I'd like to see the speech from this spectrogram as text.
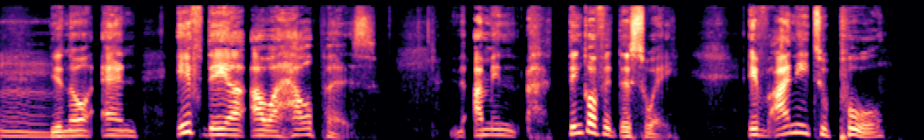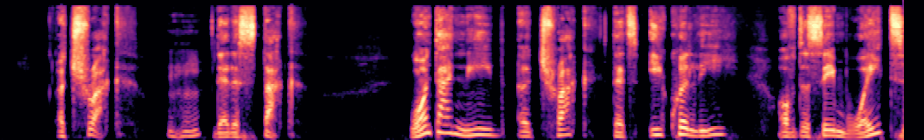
Mm. You know, and if they are our helpers, I mean, think of it this way. If I need to pull a truck mm-hmm. that is stuck, won't I need a truck that's equally of the same weight?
